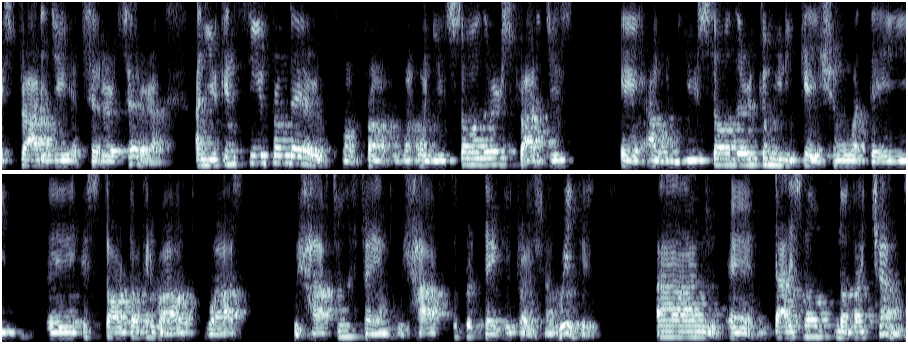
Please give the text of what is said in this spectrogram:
strategy, et cetera, et cetera. And you can see from there, from, from when you saw their strategies uh, and when you saw their communication, what they uh, start talking about was we have to defend, we have to protect the traditional retail. And uh, that is not, not by chance.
